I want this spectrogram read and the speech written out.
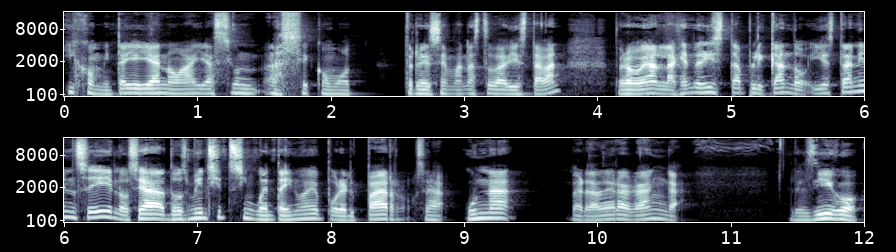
Hijo, mi talla ya no hay, hace, un, hace como tres semanas todavía estaban, pero vean, la gente sí está aplicando y están en sale, o sea, 2159 por el par, o sea, una verdadera ganga. Les digo,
